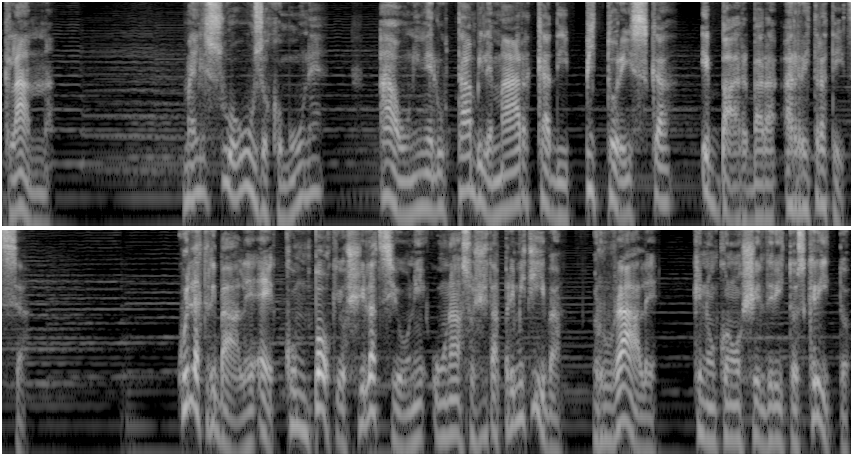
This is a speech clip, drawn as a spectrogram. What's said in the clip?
clan. Ma il suo uso comune ha un'ineluttabile marca di pittoresca e barbara arretratezza. Quella tribale è, con poche oscillazioni, una società primitiva, rurale, che non conosce il diritto scritto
